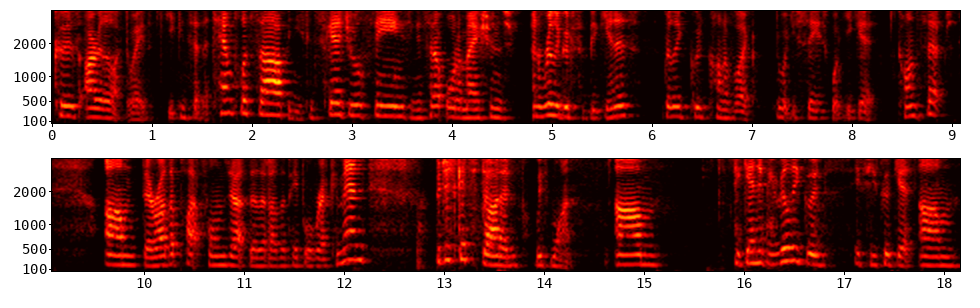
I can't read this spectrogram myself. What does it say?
because I really like the way that you can set the templates up and you can schedule things, you can set up automations, and really good for beginners. Really good, kind of like what you see is what you get concept. Um, there are other platforms out there that other people recommend, but just get started with one. Um, again, it'd be really good if you could get um,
